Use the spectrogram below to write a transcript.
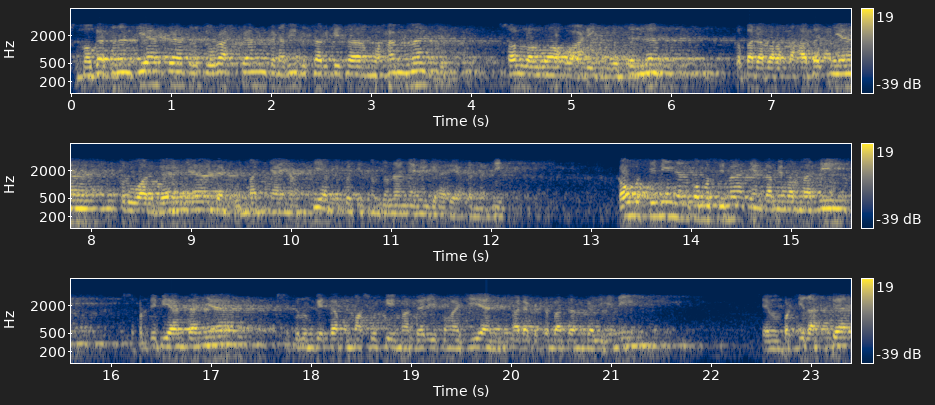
semoga senantiasa tercurahkan ke Nabi besar kita Muhammad sallallahu alaihi wasallam kepada para sahabatnya, keluarganya dan umatnya yang setia mengikuti tuntunannya hingga hari akan nanti. Kaum muslimin dan kaum muslimat yang kami hormati, seperti biasanya sebelum kita memasuki materi pengajian pada kesempatan kali ini, saya mempersilahkan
